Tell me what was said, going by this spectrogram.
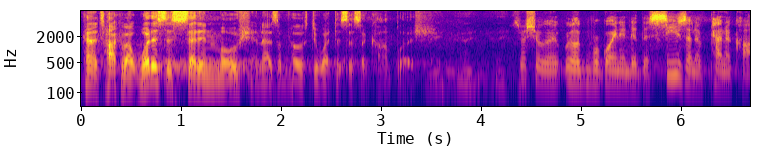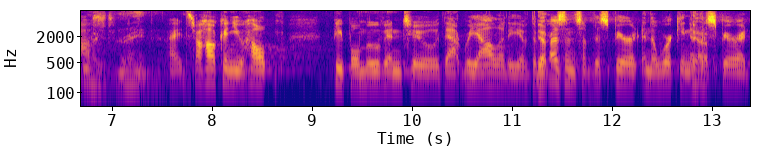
kind of talk about what does this set in motion as opposed to what does this accomplish? Especially when we're going into the season of Pentecost. Right. Right? So how can you help people move into that reality of the Yep. presence of the Spirit and the working of Yeah. the Spirit?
